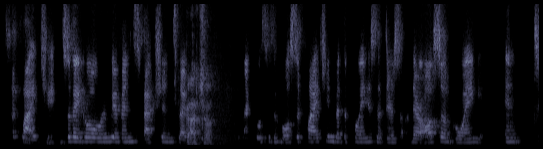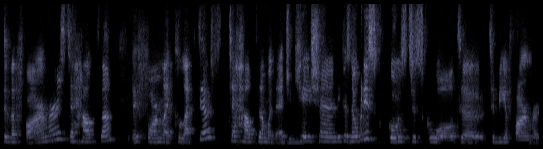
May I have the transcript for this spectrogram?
supply chain so they go we have inspections that gotcha that goes to the whole supply chain but the point is that there's they're also going into the farmers to help them. They form like collectives to help them with education because nobody goes to school to, to be a farmer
